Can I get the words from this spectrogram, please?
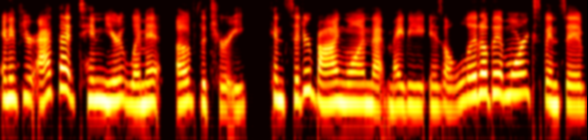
And if you're at that 10 year limit of the tree, consider buying one that maybe is a little bit more expensive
